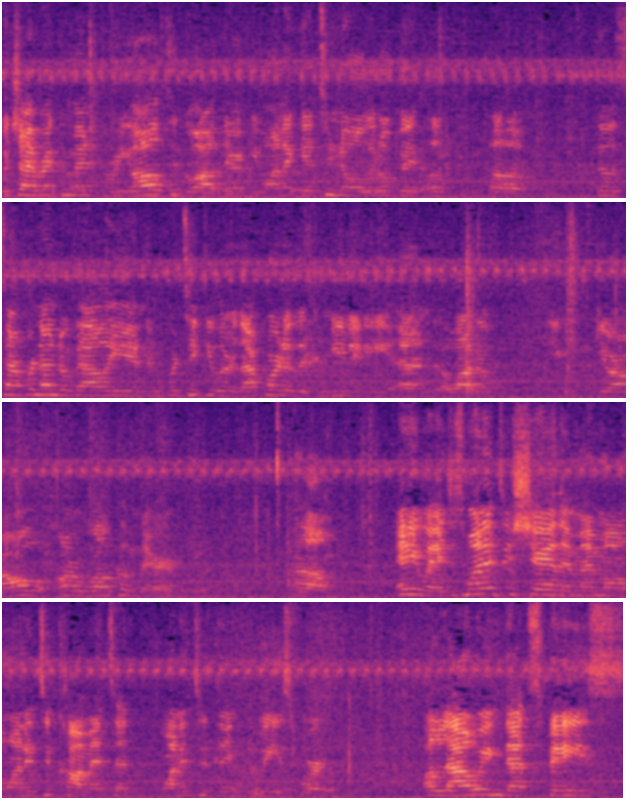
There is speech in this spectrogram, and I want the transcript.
which I recommend for y'all to go out there if you want to get to know a little bit of, of the San Fernando Valley and in particular that part of the community and a lot of you, you're all are welcome there. Um, anyway, I just wanted to share that my mom wanted to comment and wanted to thank Luis for allowing that space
